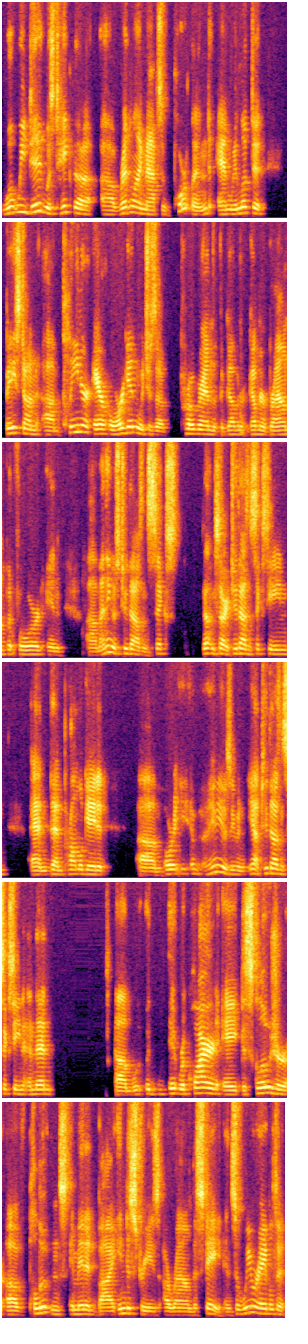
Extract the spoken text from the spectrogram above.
what we did was take the uh, red line maps of Portland and we looked at based on um, Cleaner Air Oregon, which is a program that the governor, Governor Brown put forward in, um, I think it was 2006, no, I'm sorry, 2016, and then promulgated um, or maybe it was even, yeah, 2016. And then um, it required a disclosure of pollutants emitted by industries around the state. And so we were able to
